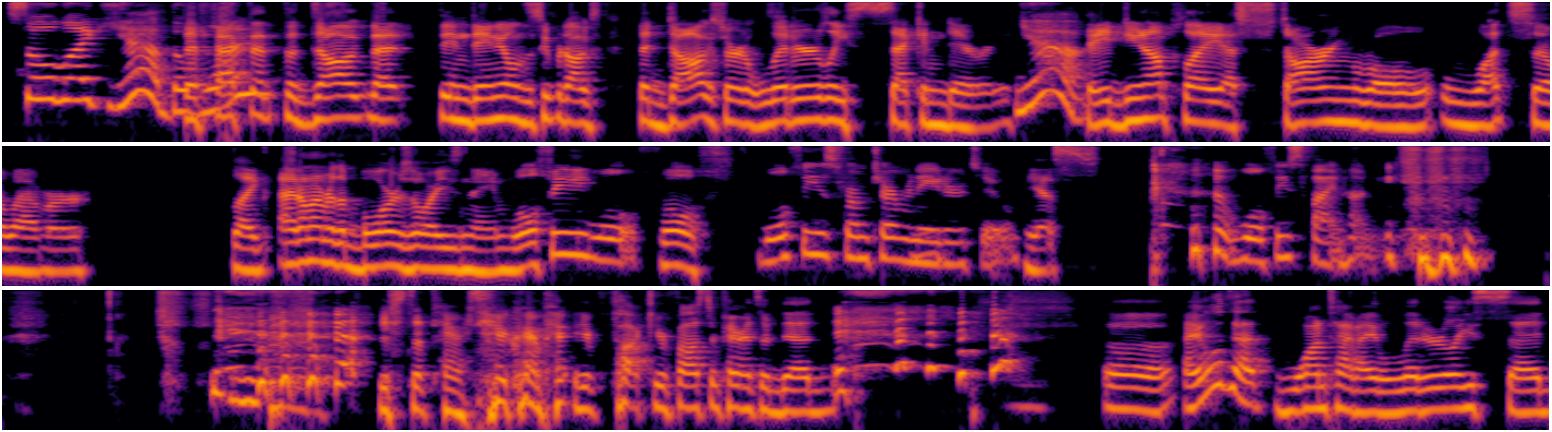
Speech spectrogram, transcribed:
So like, yeah, the, the one fact that the dog that in Daniel and the Super Dogs, the dogs are literally secondary. yeah, They do not play a starring role whatsoever. Like I don't remember the Borzoi's name. Wolfie? Wolf. Wolf. Wolfie's from Terminator 2. Yes. Wolfie's fine, honey. your step parents, your grandparents, your fuck, your foster parents are dead. uh, I love that one time I literally said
